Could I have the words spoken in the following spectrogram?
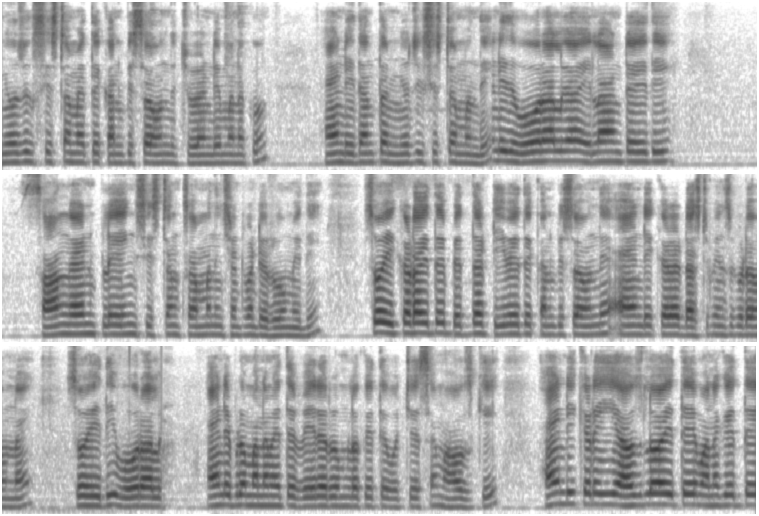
మ్యూజిక్ సిస్టమ్ అయితే కనిపిస్తూ ఉంది చూడండి మనకు. అండ్ ఇదంతా మ్యూజిక్ సిస్టమ్ ఉంది. అండ్ ఇది ఓవరాల్గా ఎలా అంటే ఇది సాంగ్ అండ్ ప్లేయింగ్ సిస్టమ్కి సంబంధించినటువంటి రూమ్ ఇది. సో ఇక్కడ అయితే పెద్ద టీవీ అయితే కనిపిస్తూ ఉంది. అండ్ ఇక్కడ డస్ట్బిన్స్ కూడా ఉన్నాయి. సో ఇది ఓవరాల్ అండ్ ఇప్పుడు మనమైతే వేరే రూమ్లోకి అయితే వచ్చేసాం హౌస్కి అండ్ ఇక్కడ ఈ హౌస్లో అయితే మనకైతే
